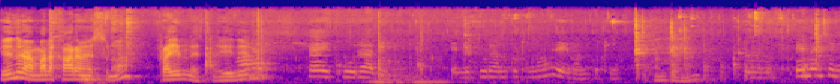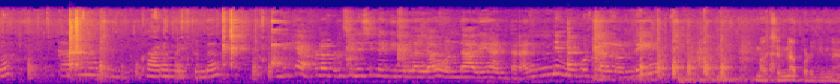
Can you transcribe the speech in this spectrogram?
ఏందిరా మళ్ళీ కారం వేస్తున్నావు? ఫ్రై వేస్తున్నావు? ఏది? ఏ కూర అది. ఎన్ని కూర అనుకుంటున్నావు? ఏమనుకుంటున్నావు అంతేనా? ఏమైందా కారం అవుతుందా అందుకే అప్పుడప్పుడు చిన్న చిన్న గిన్నెలలో వండాలి అంటారు. అన్ని మూకుట్లలో ఉండి మా చిన్నప్పుడు గిన్నె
